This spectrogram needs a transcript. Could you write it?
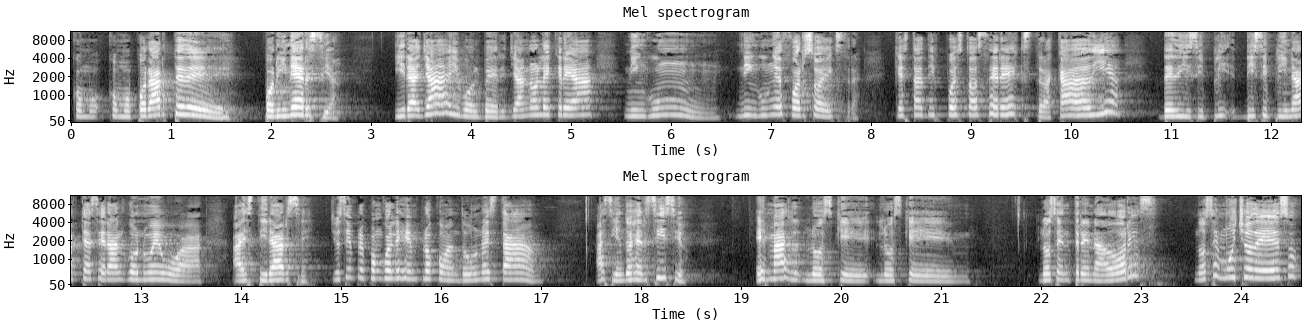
como, como por arte de, por inercia, ir allá y volver. Ya no le crea ningún, ningún esfuerzo extra. ¿Qué estás dispuesto a hacer extra cada día? De disciplinarte a hacer algo nuevo, a, a estirarse. Yo siempre pongo el ejemplo cuando uno está haciendo ejercicio. Es más, los que, los que, los entrenadores, no sé mucho de eso,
